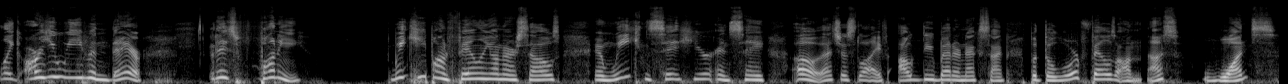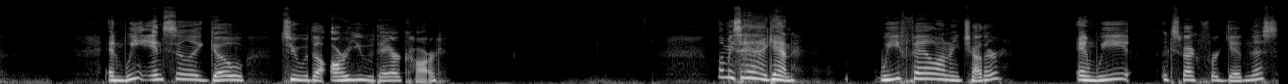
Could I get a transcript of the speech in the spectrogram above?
Like, are you even there? It is funny we keep on failing on ourselves and we can sit here and say oh that's just life. I'll do better next time. But the lord fails on us once and we instantly go to the are you there? card. Let me say that again. We fail on each other and we expect forgiveness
